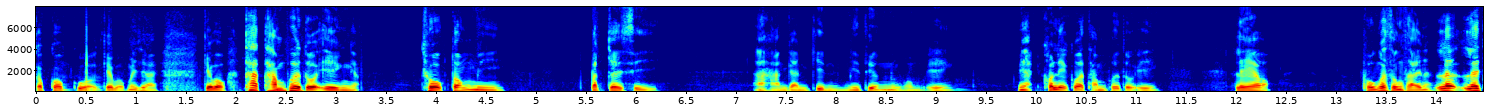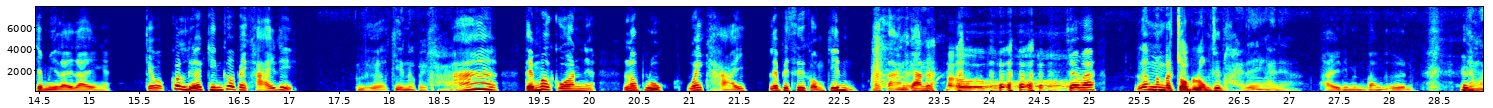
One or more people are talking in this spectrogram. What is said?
กับครอบครัวแกบอกไม่ใช่แกบอกถ้าทำเพื่อตัวเองเนี่ย โชคต้องมีปัจจัยสี่อาหารการกินมีเครื่องนุ่งห่มเอง เนี่ยเขาเรียกว่าทำเพื่อตัวเอง แล้วผมก็สงสัยนะแล้วแล้วจะมีรายได้ยังไงแกบอกก็เหลือกินก็ไปขายดิเหลือกินเอาไปขายอ่าแต่เมื่อก่อนเนี่ย เราปลูกไว้ขายแล้วไปซื้อของกินไม่ต่างกันเออใช่ไหมแล้วมันมาจบลงที่ไผ่ได้ยังไงเนี่ย ไผ่นี่มันบังเอิญยังไง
